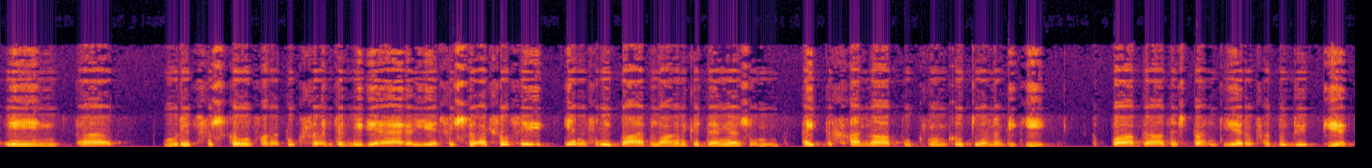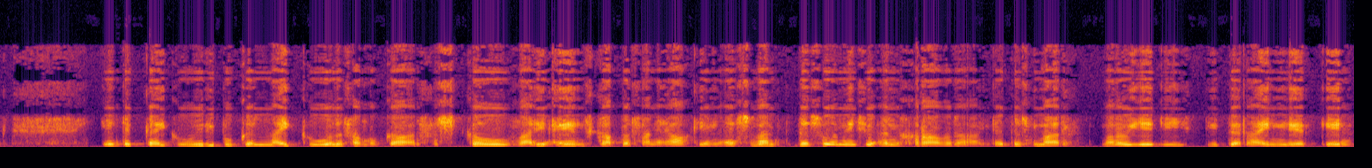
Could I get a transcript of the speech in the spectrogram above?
en uh hoe dit verskil van 'n boek vir intermediêre lesers. So ek sal sê een van die baie belangrike dinge is om uit te gaan na 'n boekwinkel toe en 'n bietjie 'n paar dae te spandeer op 'n biblioteek en te kyk hoe hierdie boeke lyk, hoe hulle van mekaar verskil, wat die eienskappe van elkeen is, want dis hoe mense ingrawe daarin. Dit is maar maar hoe jy die die terrein leer ken.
